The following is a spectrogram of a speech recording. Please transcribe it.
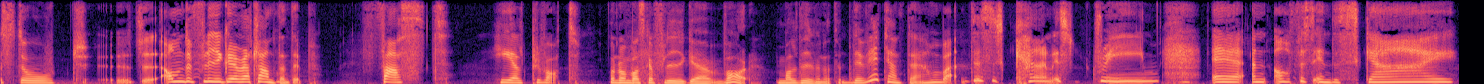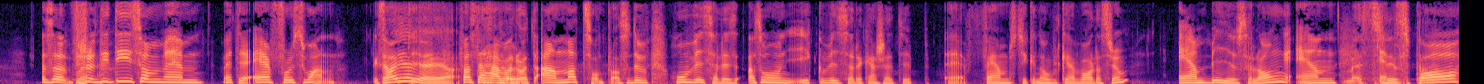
stort... Om du flyger över Atlanten, typ. Fast helt privat. Och de bara ska flyga var? Maldiverna typ? Det vet jag inte. Hon bara, this is Kanye's dream. Eh, an office in the sky. Alltså, förstår, det, det är som um, vad heter det, Air Force One. Liksom. Ja, ja, ja, ja. Fast det här var var- då ett annat sånt plan. Så det, hon, visade, alltså hon gick och visade kanske typ eh, fem stycken olika vardagsrum. En biosalong, en, ett spa,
